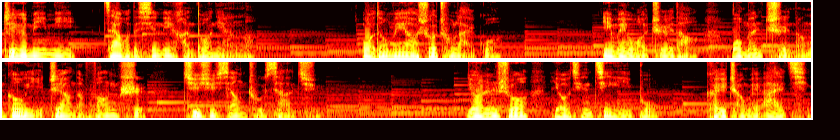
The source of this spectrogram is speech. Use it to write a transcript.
这个秘密在我的心里很多年了。我都没有说出来过，因为我知道我们只能够以这样的方式继续相处下去。有人说，友情进一步可以成为爱情，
